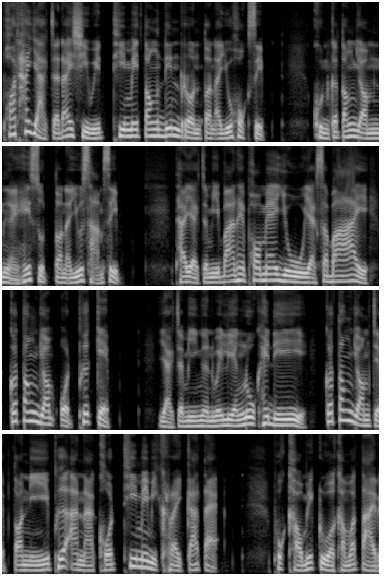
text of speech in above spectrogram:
เพราะถ้าอยากจะได้ชีวิตที่ไม่ต้องดิ้นรนตอนอายุ 60 คุณก็ต้องยอมเหนื่อยให้สุดตอนอายุ 30 ถ้าอยากจะมีบ้านให้พ่อแม่อยู่ อยากสบาย ก็ต้องยอมอดเพื่อเก็บ อยากจะมีเงินไว้เลี้ยงลูกให้ดี ก็ต้องยอมเจ็บตอนนี้เพื่ออนาคตที่ไม่มีใครกล้าแตะ พวกเขาไม่กลัวคำว่าตายไป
